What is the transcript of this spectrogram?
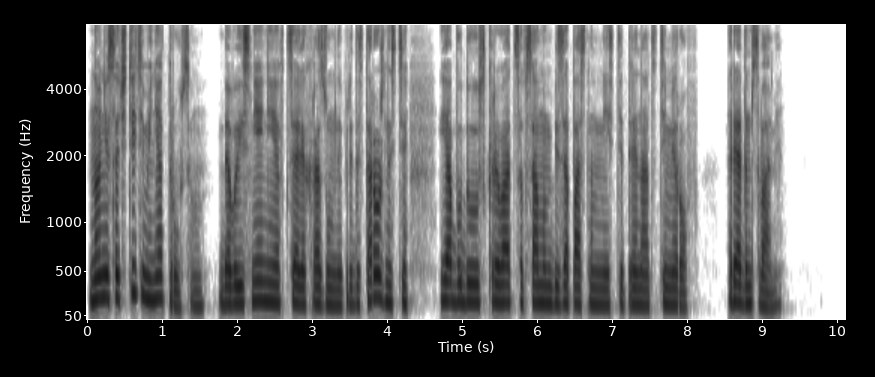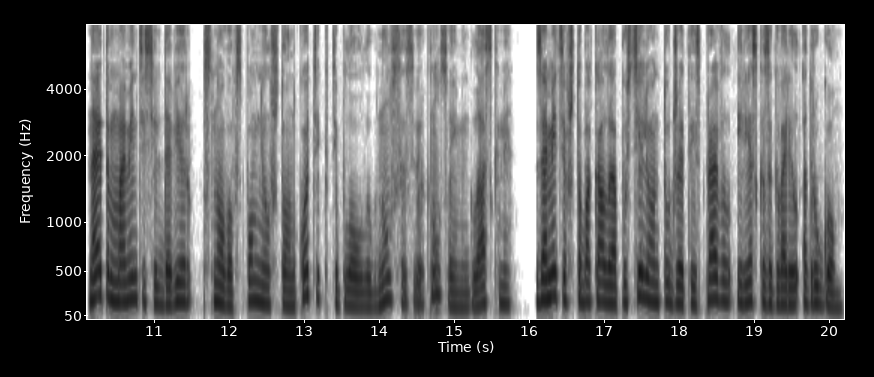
Но не сочтите меня трусом. До выяснения в целях разумной предосторожности я буду скрываться в самом безопасном месте 13 миров, рядом с вами. На этом моменте Сельдовир снова вспомнил, что он котик, тепло улыбнулся, сверкнул своими глазками, Заметив, что бокалы опустили, он тут же это исправил и резко заговорил о другом.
